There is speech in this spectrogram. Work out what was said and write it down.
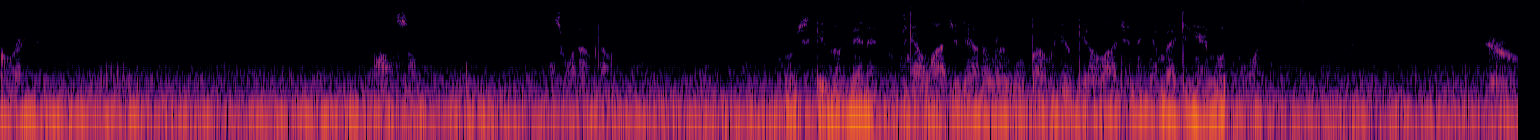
Crazy. Awesome. That's what I'm talking about. We'll just give him a minute. Got Elijah down the road. We'll probably go get Elijah and then come back in here and look for him. Whew.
